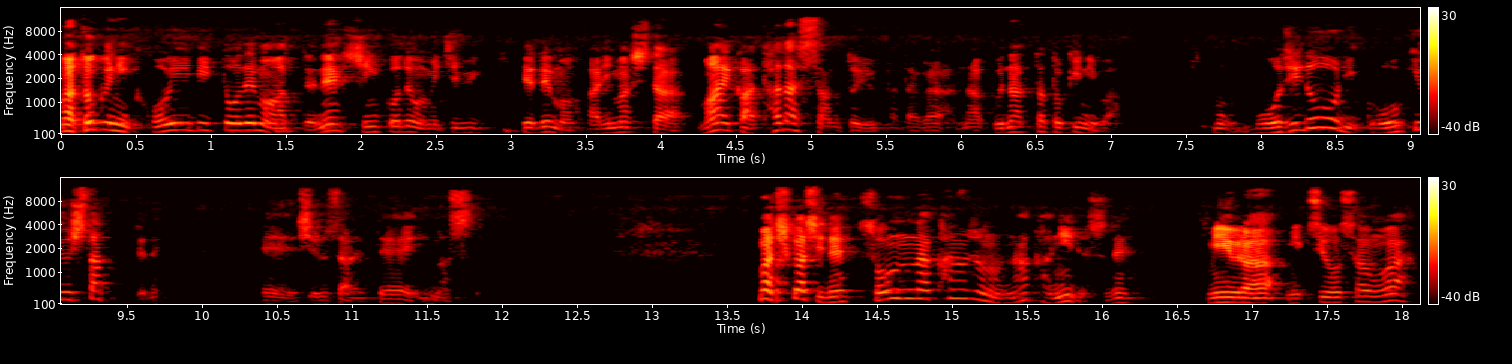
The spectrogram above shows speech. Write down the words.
まあ、特に恋人でもあってね、信仰でも導き手でもありました、前川正さんという方が亡くなった時には、もう文字通り号泣したってね、えー、記されています。まあしかしね、そんな彼女の中にですね、三浦光代さんは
